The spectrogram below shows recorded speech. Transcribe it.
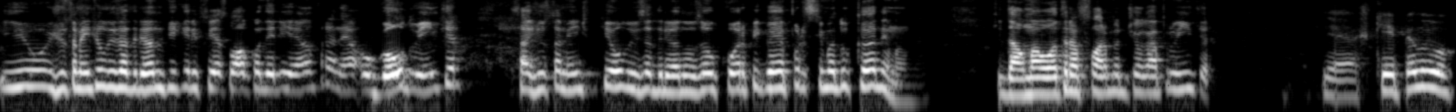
E o, justamente o Luiz Adriano, o que, que ele fez logo quando ele entra, né? O gol do Inter sai justamente porque o Luiz Adriano usa o corpo e ganha por cima do Kahneman, né? que dá uma outra forma de jogar para o Inter. É, acho que pelo,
